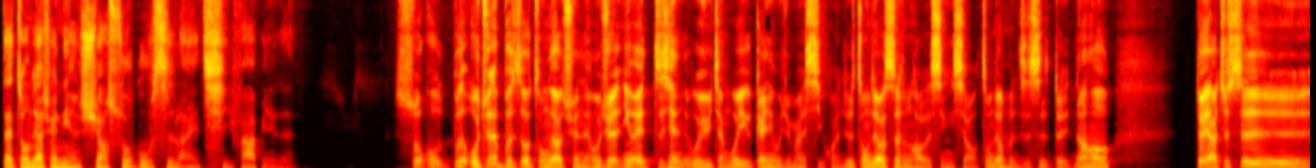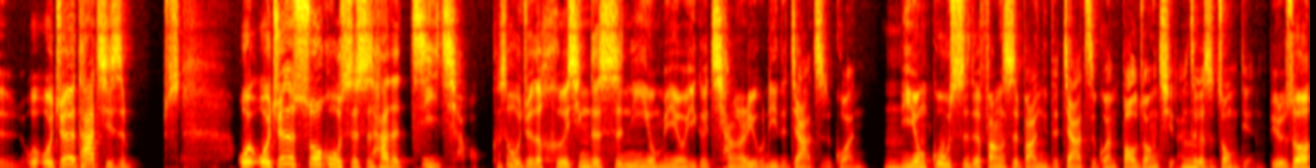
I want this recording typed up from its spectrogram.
在宗教圈，你很需要说故事来启发别人。说故不是，我觉得不是只有宗教圈的。我觉得，因为之前鮪鱼讲过一个概念，我觉得蛮喜欢，就是宗教是很好的行销。宗教本质是对，然后对啊，就是我我觉得他其实，我我觉得说故事是他的技巧，可是我觉得核心的是你有没有一个强而有力的价值观。你用故事的方式把你的价值观包装起来，这个是重点。比如说。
